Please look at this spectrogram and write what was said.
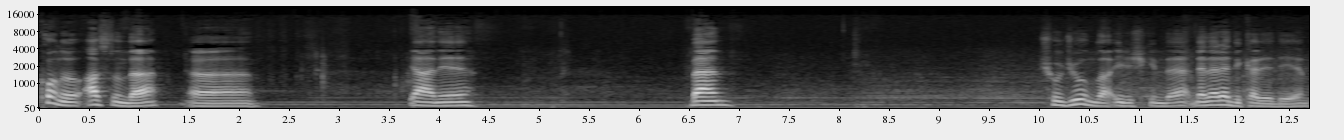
Konu aslında e, yani ben çocuğumla ilişkimde nelere dikkat edeyim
